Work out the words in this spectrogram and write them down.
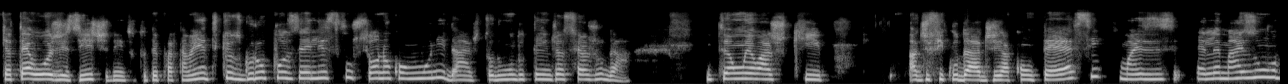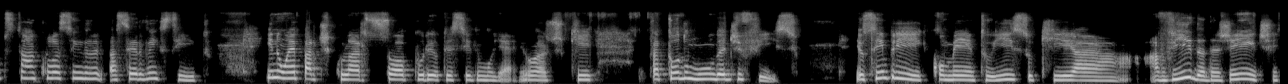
que até hoje existe dentro do departamento, que os grupos eles funcionam como unidade, todo mundo tende a se ajudar. Então, eu acho que a dificuldade acontece, mas ela é mais um obstáculo assim, a ser vencido. E não é particular só por eu ter sido mulher. Eu acho que para todo mundo é difícil. Eu sempre comento isso que a, a vida da gente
